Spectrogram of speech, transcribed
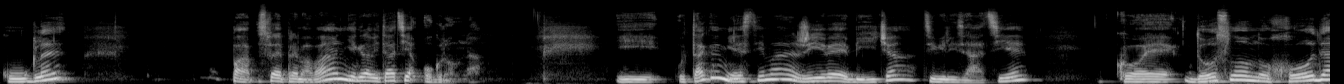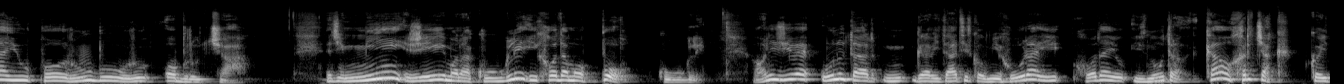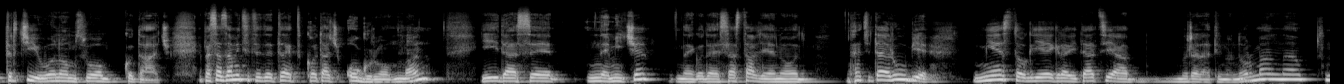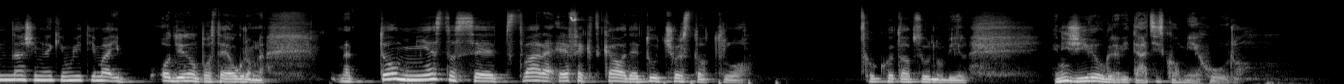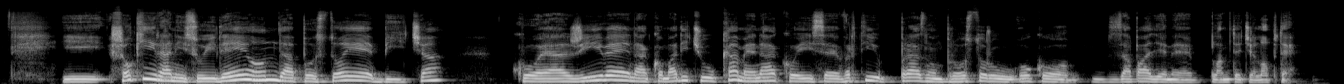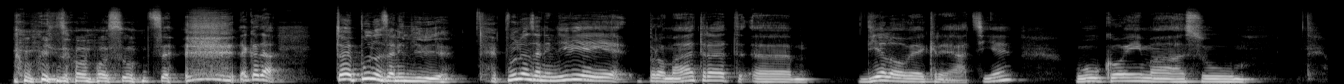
kugle, pa sve prema van, je gravitacija ogromna. I u takvim mjestima žive bića, civilizacije, koje doslovno hodaju po rubu obruča. Znači, mi živimo na kugli i hodamo po kugli. A oni žive unutar gravitacijskog mjehura i hodaju iznutra, kao hrčak koji trči u onom svom kotaču. E pa sad zamislite da je taj kotač ogroman i da se ne miče, nego da je sastavljeno od... Znači, taj rub je mjesto gdje je gravitacija relativno normalna u našim nekim uvjetima i odjednom postaje ogromna. Na tom mjesto se stvara efekt kao da je tu čvrsto tlo. Koliko to apsurdno bilo. Oni žive u gravitacijskom mjehuru. I šokirani su idejom da postoje bića koja žive na komadiću kamena koji se vrti u praznom prostoru oko zapaljene plamteće lopte. Zovemo sunce. Tako da, to je puno zanimljivije. Puno zanimljivije je promatrat dijelove kreacije u kojima su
